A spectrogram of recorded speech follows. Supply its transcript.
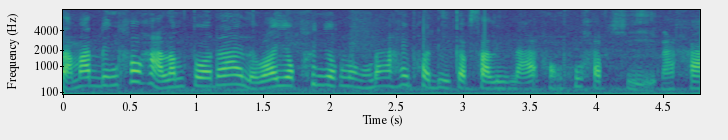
สามารถดึงเข้าหาลำตัวได้ หรือว่ายกขึ้นยกลงได้ให้พอดีกับสรีระของผู้ขับขี่นะคะ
